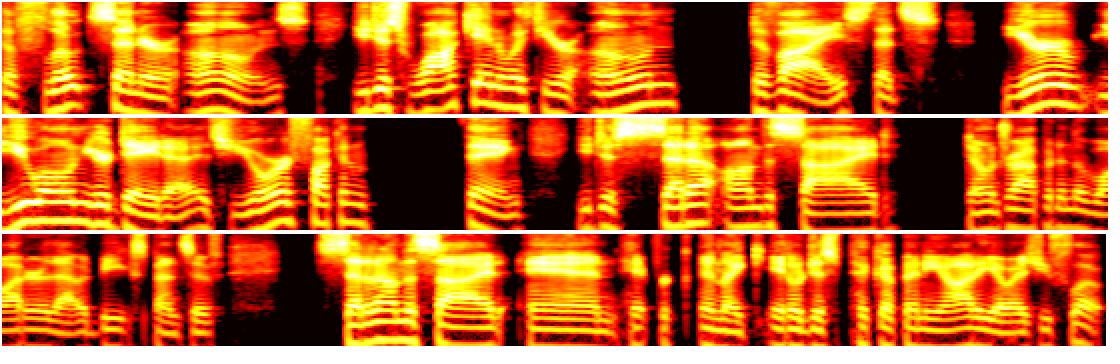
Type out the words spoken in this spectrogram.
the float center owns. You just walk in with your own device that's your you own your data. It's your fucking thing. You just set it on the side. Don't drop it in the water. That would be expensive. Set it on the side and hit rec- and like it'll just pick up any audio as you float.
